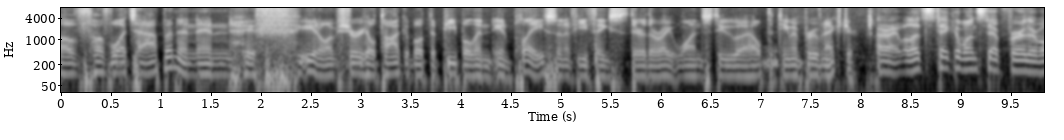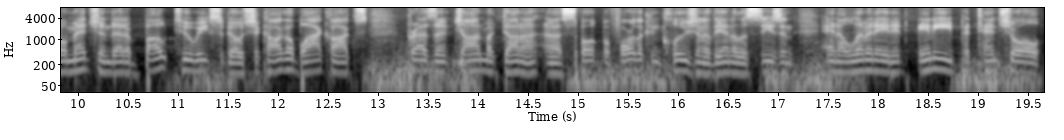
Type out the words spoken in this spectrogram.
of, of what's happened and, and if you know I'm sure he'll talk about the people in, in place and if he thinks they're the right ones to uh, help the team improve next year. All right, well, let's take it one step further. We'll mention that about two weeks ago, Chicago Blackhawks president John McDonough uh, spoke before the conclusion of the end of the season and eliminated any potential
